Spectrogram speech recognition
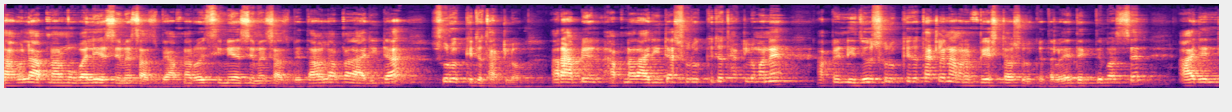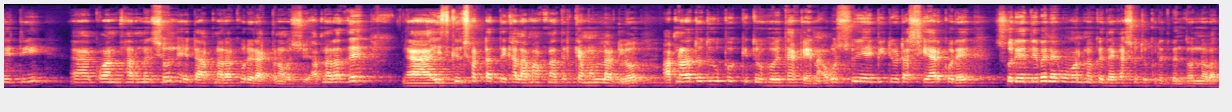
তাহলে আপনার মোবাইলে এস এম এস আসবে। আপনার ওই সিমে এস এম এস আসবে। তাহলে আপনার আইডিটা সুরক্ষিত থাকল। আর আপনি, আপনার আইডিটা সুরক্ষিত থাকল মানে আপনি নিজেও সুরক্ষিত থাকলেন, আমার পেজটাও সুরক্ষিত থাকল। এই দেখতে পাচ্ছেন আইডেন্টিটি কনফার্মেশন এটা আপনারা করে রাখবেন অবশ্যই। আপনারা যে স্ক্রিনশটটা দেখালাম, আপনাদের কেমন লাগল, আপনারা যদি উপকৃত হয়ে থাকেন, অবশ্যই এই ভিডিওটা শেয়ার করে ছড়িয়ে দেবেন এবং অন্যকে দেখার সুযোগ করে দেবেন। ধন্যবাদ।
